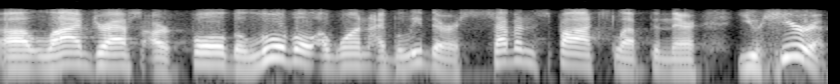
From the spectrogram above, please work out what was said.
uh, live drafts are full. The Louisville one, I believe there are seven spots left in there. You hear him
